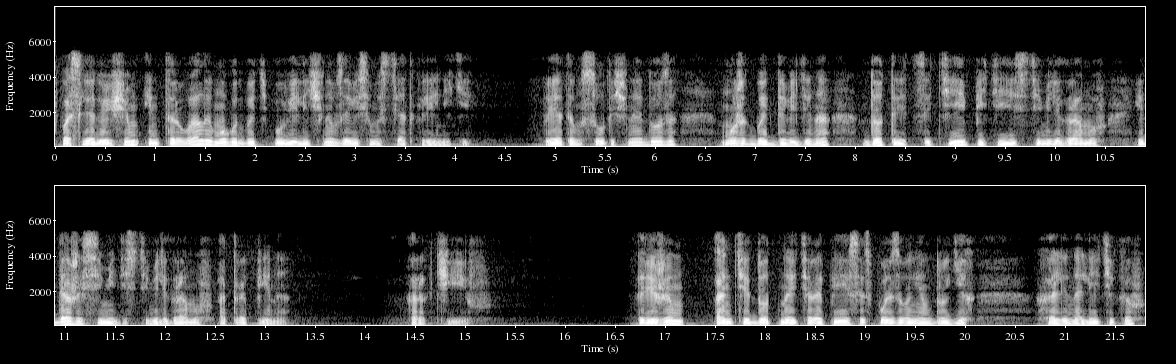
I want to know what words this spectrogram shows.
в последующем интервалы могут быть увеличены в зависимости от клиники. При этом суточная доза может быть доведена до 30-50 мг и даже 70 мг атропина. Каракчиев. Режим антидотной терапии с использованием других холинолитиков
